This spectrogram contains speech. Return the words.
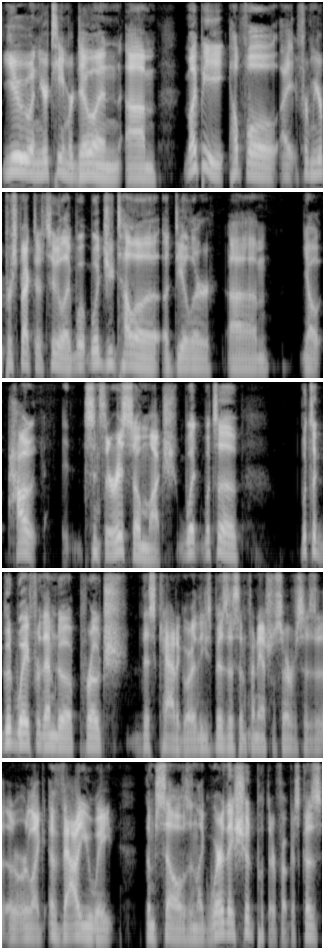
you and your team are doing. Um, might be helpful from your perspective too like what would you tell a, a dealer um, you know how since there is so much, what what's a what's a good way for them to approach this category, these business and financial services, uh, or like evaluate themselves and like where they should put their focus? Because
